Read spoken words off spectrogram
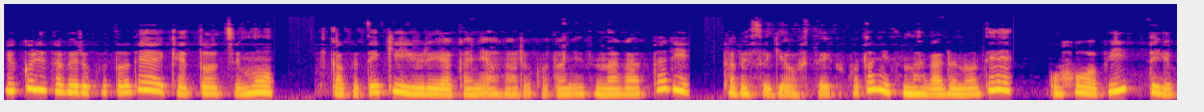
ゆっくり食べることで血糖値も比較的緩やかに上がることにつながったり、食べ過ぎを防ぐことにつながるので、ご褒美っていう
